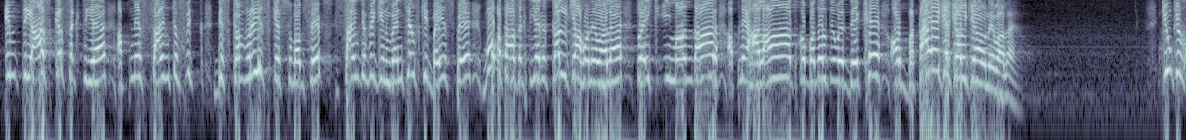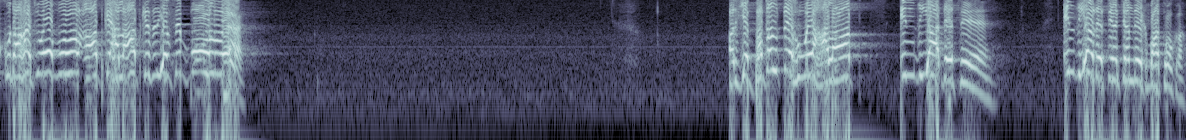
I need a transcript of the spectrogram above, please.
امتیاز کر سکتی ہے اپنے سائنٹیفک ڈسکوریز کے سبب سے سائنٹیفک انوینشنز کی بیس پہ وہ بتا سکتی ہے کہ کل کیا ہونے والا ہے۔ تو ایک ایماندار اپنے حالات کو بدلتے ہوئے دیکھے اور بتائے کہ کل کیا ہونے والا ہے۔ کیونکہ خدا جو ہے وہ آپ کے حالات کے ذریعے سے بول رہے ہیں اور یہ بدلتے ہوئے حالات اندیا دیتے ہیں۔ اندیا دیتے ہیں چند ایک باتوں کا۔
